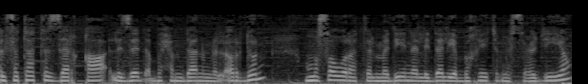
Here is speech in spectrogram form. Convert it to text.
الفتاة الزرقاء لزيد أبو حمدان من الأردن مصورة المدينة لداليا بخيت من السعودية.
